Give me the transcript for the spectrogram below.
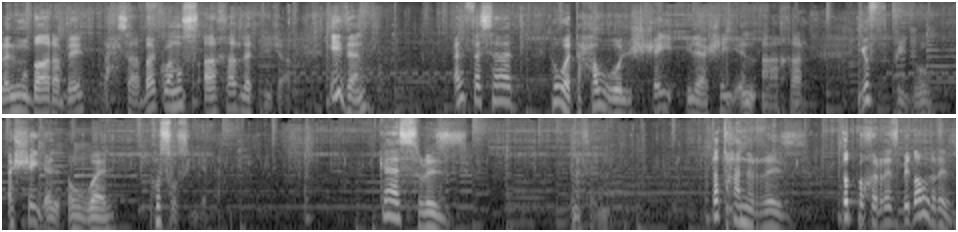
للمضاربة لحسابك ونص آخر للتجارة. إذا الفساد هو تحول الشيء إلى شيء آخر يفقد الشيء الأول خصوصيته كاس رز مثلا. تطحن الرز تطبخ الرز بضل رز.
